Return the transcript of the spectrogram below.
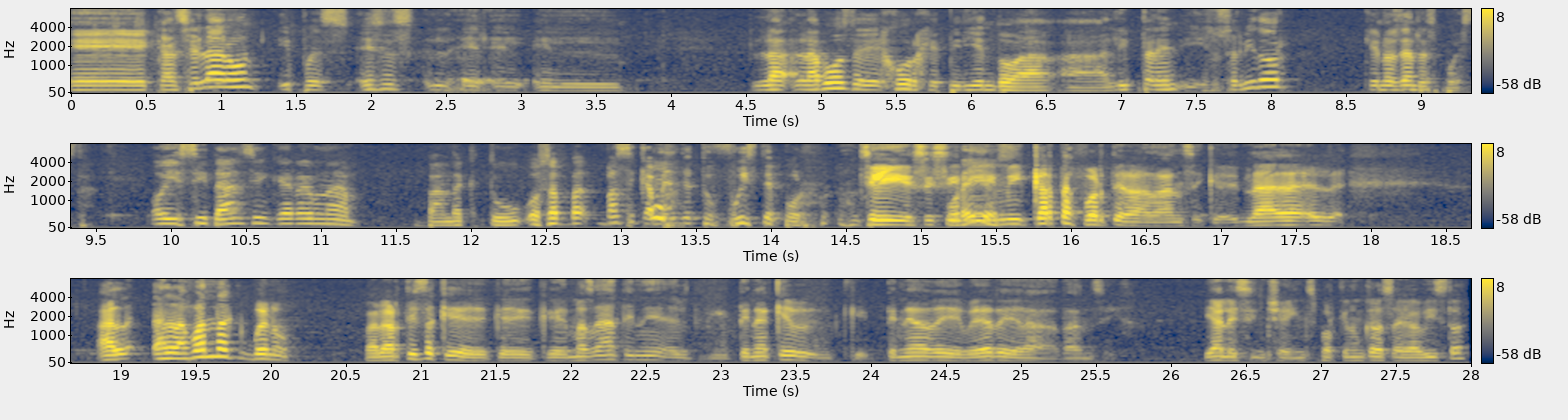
Eh, cancelaron y pues esa es el- el- el- el- la, la voz de Jorge pidiendo a, a Lip Talent y su servidor que nos den respuesta. Oye, sí, Dancing era una banda que tú, o sea, básicamente tú fuiste por... Sí, sí, sí. Por Mi, ellos. mi carta fuerte era Dance. Que la, la- la- a, la, a la banda, bueno, el artista que, que, que más ganas tenía, que tenía que, que tenía de ver era Danzig. Y Alice in Chains, porque nunca los había visto.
